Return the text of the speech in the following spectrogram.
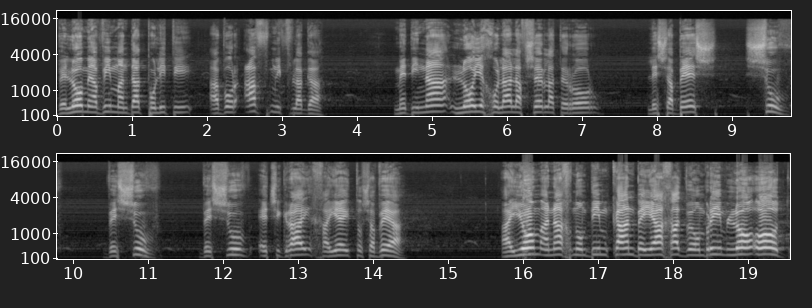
ולא מהווים מנדט פוליטי עבור אף מפלגה. מדינה לא יכולה לאפשר לטרור לשבש שוב ושוב ושוב את שגרי חיי תושביה. היום אנחנו עומדים כאן ביחד ואומרים לא עוד.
